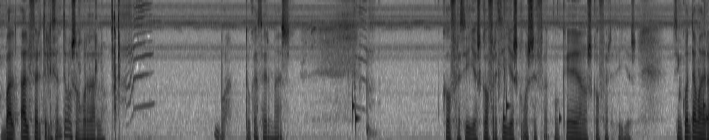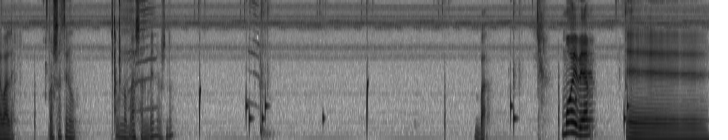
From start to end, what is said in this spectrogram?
Vale, al fertilizante vamos a guardarlo. Buah, tengo que hacer más. Cofrecillos, cofrecillos, ¿cómo se fa? ¿Con qué eran los cofrecillos? 50 madera, vale. Vamos a hacer un- uno más al menos, ¿no? Va. Muy bien. Eh,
